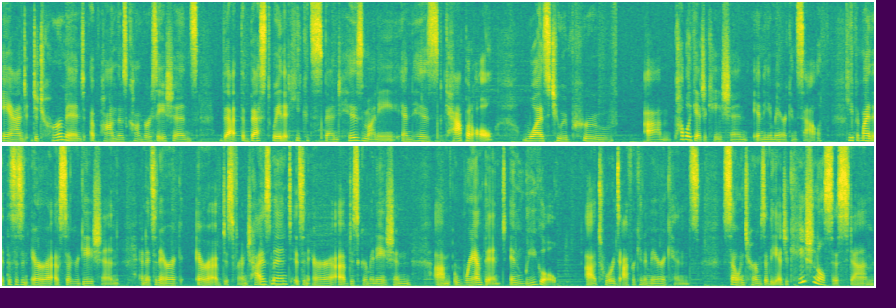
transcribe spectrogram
and determined upon those conversations that the best way that he could spend his money and his capital was to improve um, public education in the American South. Keep in mind that this is an era of segregation and it's an era, era of disfranchisement, it's an era of discrimination um, rampant and legal uh, towards African Americans. So in terms of the educational system,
